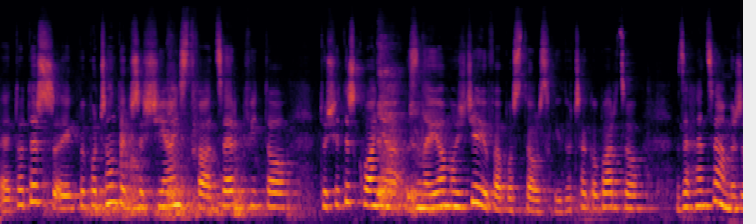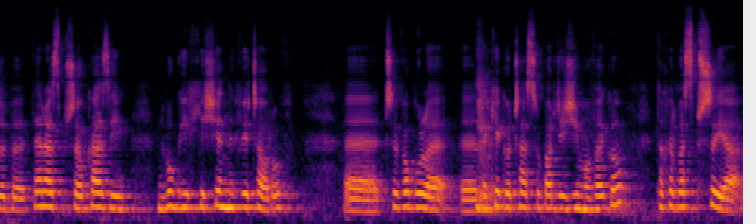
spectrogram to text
E, to też jakby początek chrześcijaństwa, cerkwi, to, to się też kłania znajomość dziejów apostolskich, do czego bardzo zachęcamy, żeby teraz przy okazji długich jesiennych wieczorów, e, czy w ogóle e, takiego czasu bardziej zimowego, to chyba sprzyja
